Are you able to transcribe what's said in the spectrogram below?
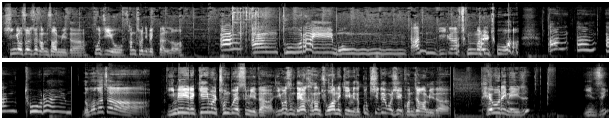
신경 써주셔서 감사합니다. 후지요 3200달러. 앙앙 도라에몽. 난 네가 정말 좋아. 앙앙앙 도라에몽. 넘어가자. 이메일에 게임을 첨부했습니다. 이것은 내가 가장 좋아하는 게임이다. 꼭 시도해보시길 권장합니다 페어리 메이즈? 이지?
